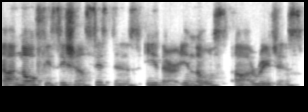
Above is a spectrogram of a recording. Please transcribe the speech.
uh, no physician assistants either in those uh, regions.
